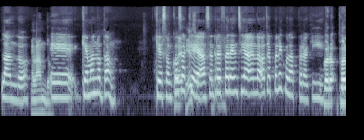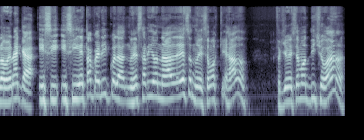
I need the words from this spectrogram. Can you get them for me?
Lando. Hablando. Eh, ¿Qué más nos dan? Que son Pues cosas que hacen referencia en las otras películas, pero aquí... Pero, pero ven acá, y si, y si en esta película no hubiese salido nada de eso, nos hubiésemos quejado. Porque hubiésemos dicho, ah,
